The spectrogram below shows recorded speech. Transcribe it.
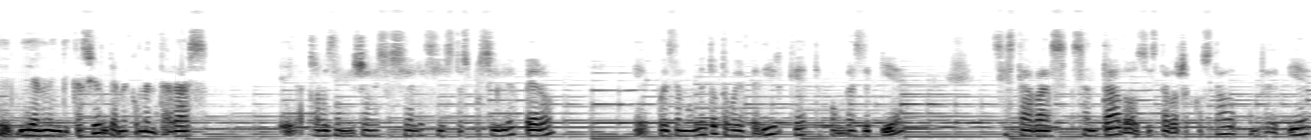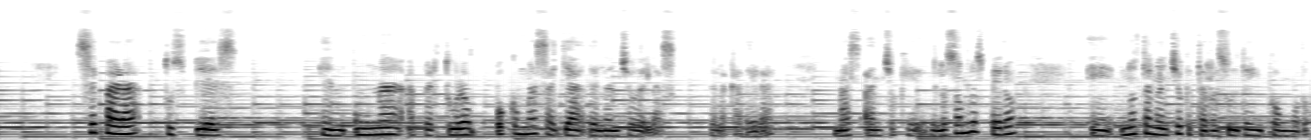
eh, bien la indicación. Ya me comentarás eh, a través de mis redes sociales si esto es posible, pero eh, pues de momento te voy a pedir que te pongas de pie. Si estabas sentado o si estabas recostado, ponte de pie. Separa tus pies en una apertura un poco más allá del ancho de, las, de la cadera, más ancho que de los hombros, pero no tan ancho que te resulte incómodo.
